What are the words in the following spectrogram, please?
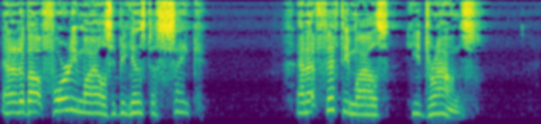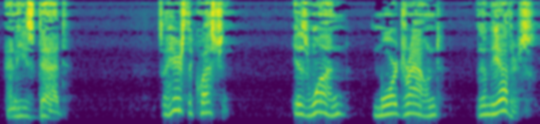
And at about 40 miles, he begins to sink. And at 50 miles, he drowns. And he's dead. So here's the question. Is one more drowned than the others?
